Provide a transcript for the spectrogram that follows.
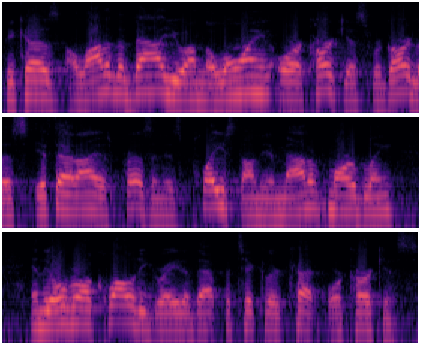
because a lot of the value on the loin or a carcass, regardless, if that eye is present, is placed on the amount of marbling and the overall quality grade of that particular cut or carcass.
